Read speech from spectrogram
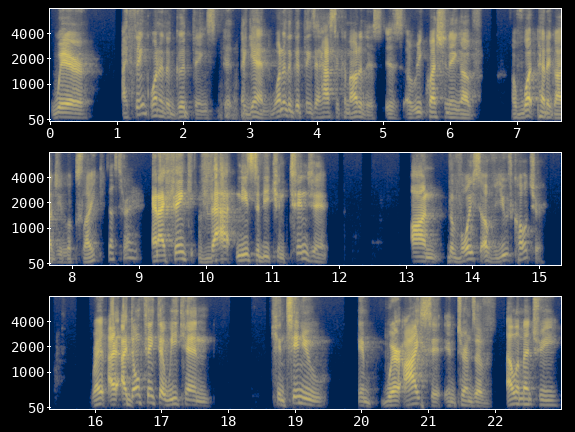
where I think one of the good things, again, one of the good things that has to come out of this is a re-questioning of, of what pedagogy looks like. That's right. And I think that needs to be contingent on the voice of youth culture, right? I, I don't think that we can continue in where I sit in terms of elementary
